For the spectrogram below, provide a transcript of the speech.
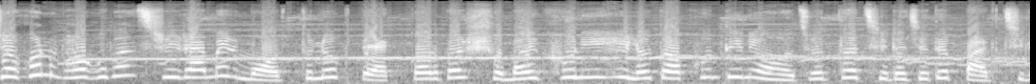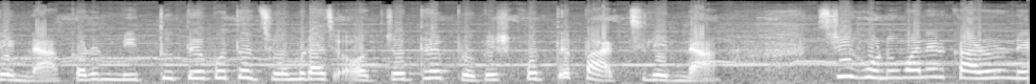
যখন ভগবান শ্রীরামের মর্তলোক ত্যাগ করবার সময় ঘনিয়ে এলো, তখন তিনি অযোধ্যা ছেড়ে যেতে পারছিলেন না, কারণ মৃত্যু দেবতা যমরাজ অযোধ্যায় প্রবেশ করতে পারছিলেন না। শ্রী হনুমানের কারণে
